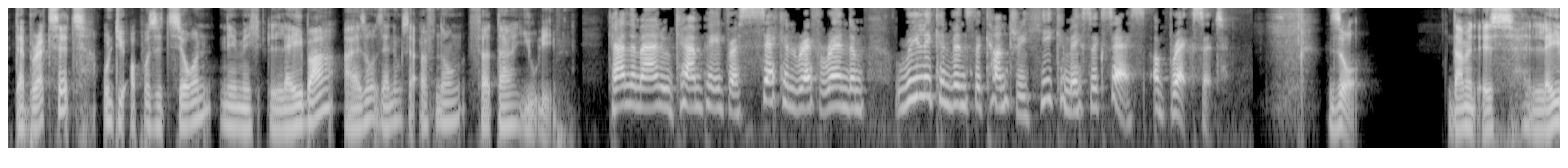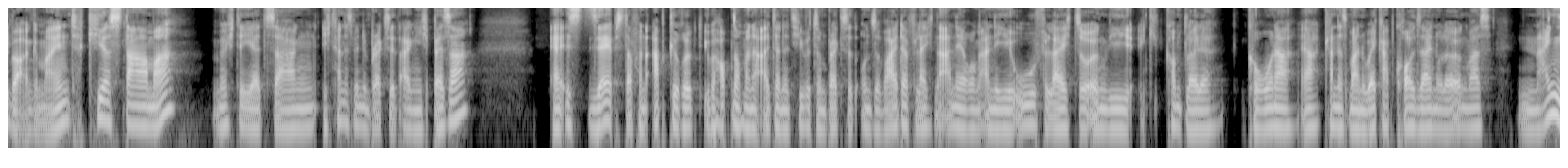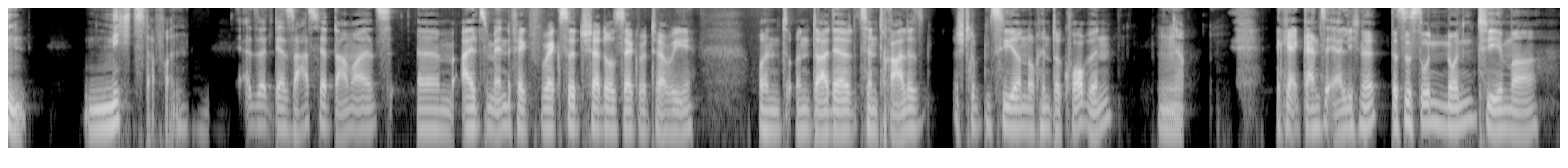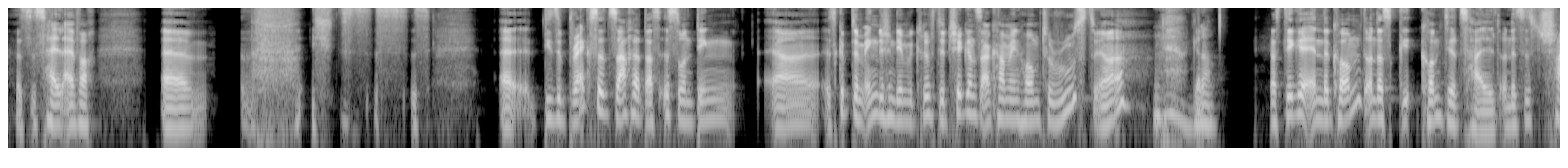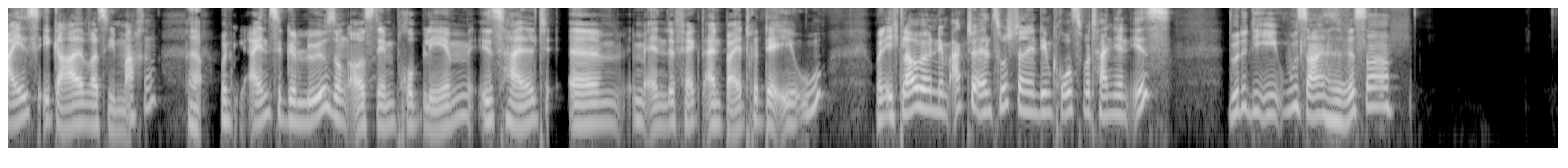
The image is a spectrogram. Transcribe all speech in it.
der Brexit und die Opposition, nämlich Labour. Also Sendungseröffnung 4. Juli. Can the man who campaigned for a second referendum really convince the country he can make success of Brexit? So, damit ist Labour gemeint. Keir Starmer möchte jetzt sagen, ich kann es mit dem Brexit eigentlich besser. Er ist selbst davon abgerückt, überhaupt noch mal eine Alternative zum Brexit und so weiter. Vielleicht eine Annäherung an die EU, vielleicht so irgendwie, kommt Leute, Corona, ja, kann das mal ein Wake-up-Call sein oder irgendwas? Nein, nichts davon. Also der saß ja damals ähm, als im Endeffekt Brexit Shadow Secretary und, und da der zentrale Strippenzieher noch hinter Corbyn. Ja. Ganz ehrlich, ne? Das ist so ein Non-Thema. Das ist halt einfach, ähm, ich, äh, diese Brexit-Sache, das ist so ein Ding, äh, es gibt im Englischen den Begriff, the chickens are coming home to roost, ja? Ja, genau. Das dicke Ende kommt und das kommt jetzt halt und es ist scheißegal, was sie machen. Ja. Und die einzige Lösung aus dem Problem ist halt ähm, im Endeffekt ein Beitritt der EU und ich glaube, in dem aktuellen Zustand, in dem Großbritannien ist, würde die EU sagen, also wisst ihr,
